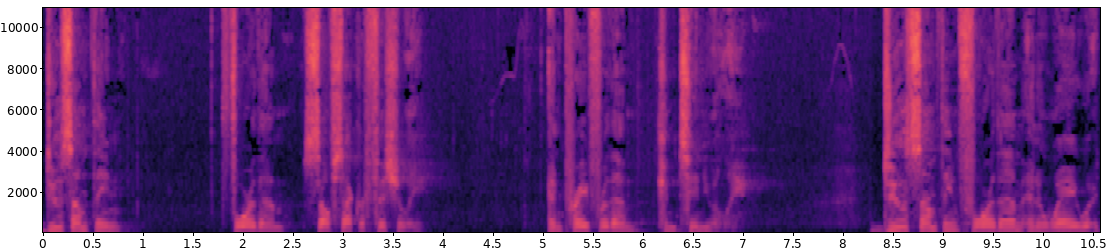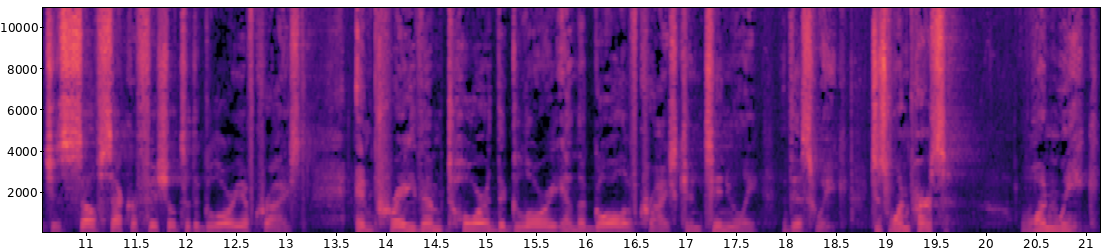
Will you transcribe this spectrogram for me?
do something for them self sacrificially and pray for them continually. Do something for them in a way which is self sacrificial to the glory of Christ and pray them toward the glory and the goal of Christ continually this week. Just one person, one week,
